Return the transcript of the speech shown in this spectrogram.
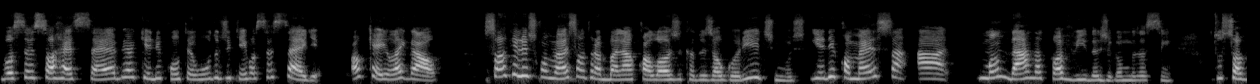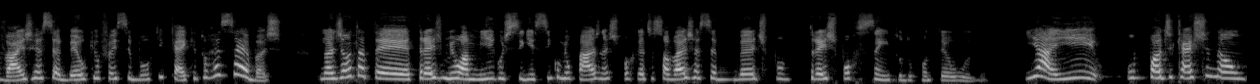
você só recebe aquele conteúdo de quem você segue. Ok, legal. Só que eles começam a trabalhar com a lógica dos algoritmos e ele começa a mandar na tua vida, digamos assim. Tu só vais receber o que o Facebook quer que tu recebas. Não adianta ter 3 mil amigos, seguir 5 mil páginas, porque tu só vais receber, tipo, 3% do conteúdo. E aí, o podcast não.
